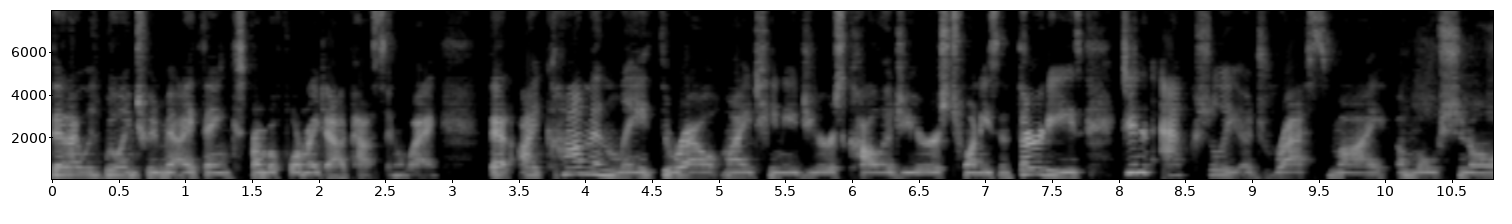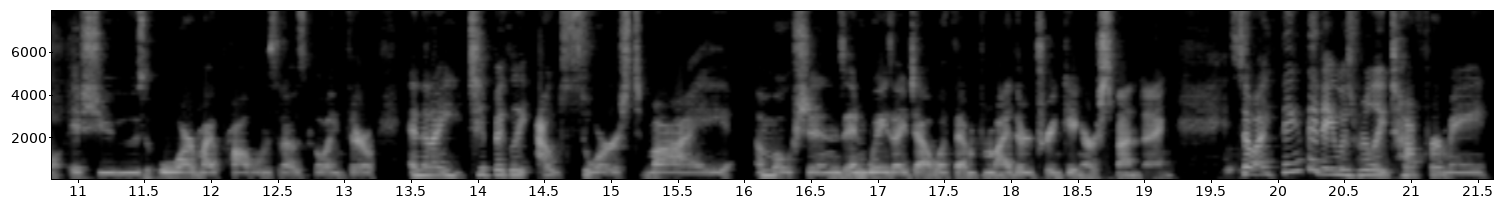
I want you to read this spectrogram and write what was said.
that I was willing to admit, I think, from before my dad passing away. That I commonly, throughout my teenage years, college years, 20s, and 30s, didn't actually address my emotional issues or my problems that I was going through. And then I typically outsourced my emotions and ways I dealt with them from either drinking or spending. So I think that it was really tough for me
